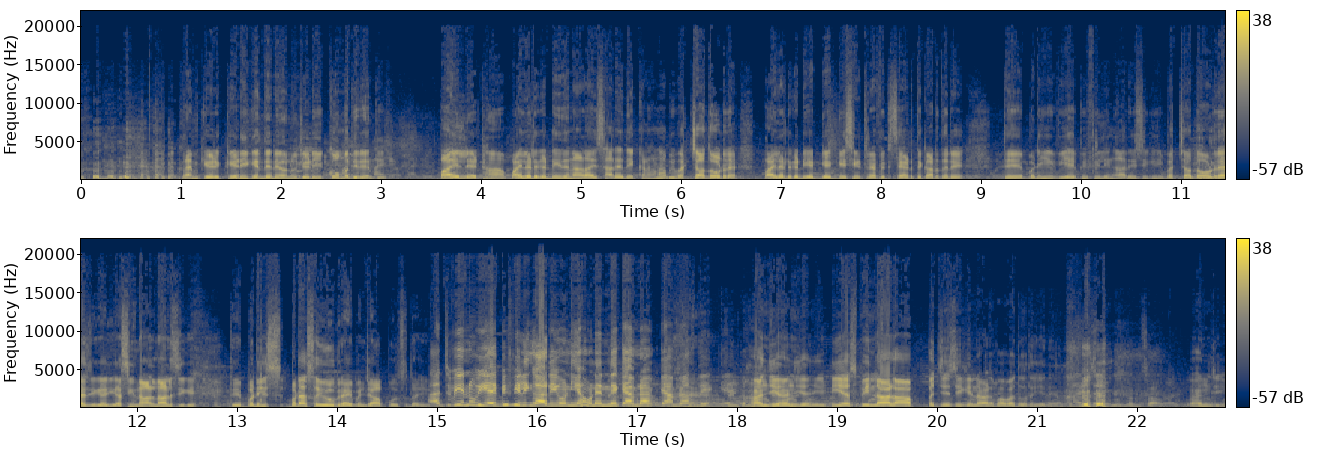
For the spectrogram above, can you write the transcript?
ਮੈਮ ਕਿਹੜੀ ਕਿਹੜੀ ਕਹਿੰਦੇ ਨੇ ਉਹਨੂੰ ਜਿਹੜੀ ਘੁੰਮਦੀ ਰਹਿੰਦੀ? ਪਾਇਲਟ ਹਾਂ ਪਾਇਲਟ ਗੱਡੀ ਦੇ ਨਾਲ ਆਏ ਸਾਰੇ ਦੇਖਣ ਹਨਾ ਵੀ ਬੱਚਾ ਦੌੜ ਰਿਹਾ। ਪਾਇਲਟ ਗੱਡੀ ਅੱਗੇ ਅੱਗੇ ਸੀ ਟ੍ਰੈਫਿਕ ਸਾਈਡ ਤੇ ਕਰਦੇ ਰਹੇ ਤੇ ਬੜੀ ਵੀਆਈਪੀ ਫੀਲਿੰਗ ਆ ਰਹੀ ਸੀ ਜੀ ਬੱਚਾ ਦੌੜ ਰਿਹਾ ਸੀਗਾ ਜੀ ਅਸੀਂ ਨਾਲ ਨਾਲ ਸੀਗੇ ਤੇ ਬੜੀ ਬੜਾ ਸਹਿਯੋਗ ਰਿਹਾ ਪੰਜਾਬ ਪੁਲਿਸ ਦਾ ਜੀ। ਅੱਜ ਵੀ ਇਹਨੂੰ ਵੀਆਈਪੀ ਫੀਲਿੰਗ ਆ ਰਹੀ ਹੋਣੀ ਆ ਹੁਣ ਇੰਨੇ ਕੈਮਰਾ ਕੈਮਰਾ ਦੇਖ ਕੇ। ਹਾਂਜੀ ਹਾਂਜੀ ਹਾਂਜੀ ਡੀਐਸਪੀ ਨਾਲ ਆਪ ਭੱਜੇ ਸੀਗੇ ਨਾਲ ਬਾਬਾ ਦੂਰ ਜੀ। ਦੇ ਹਾਂਜੀ।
